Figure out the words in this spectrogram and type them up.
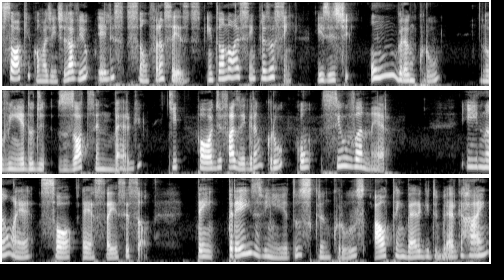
Só que, como a gente já viu, eles são franceses. Então não é simples assim. Existe um Grand Cru no vinhedo de Zotzenberg que pode fazer Grand Cru com Sylvaner. E não é só essa exceção. Tem três vinhedos Grand Crus, Altenberg de Bergheim,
